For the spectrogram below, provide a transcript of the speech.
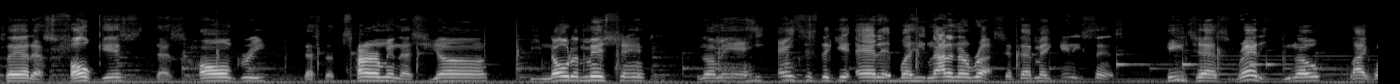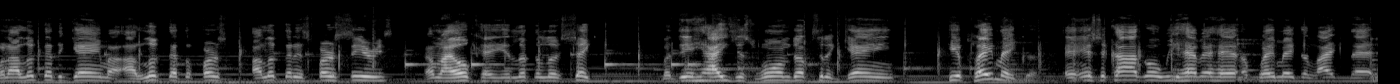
player that's focused, that's hungry, that's determined, that's young. He know the mission. You know what I mean? He anxious to get at it, but he not in a rush. If that make any sense, he just ready. You know, like when I looked at the game, I, I looked at the first, I looked at his first series. I'm like, okay, it looked a little shaky, but then how he just warmed up to the game. He a playmaker, and in Chicago, we haven't had a playmaker like that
